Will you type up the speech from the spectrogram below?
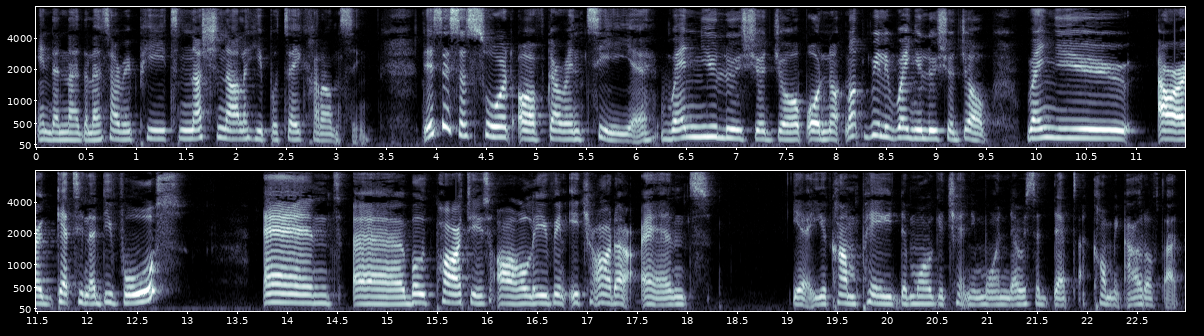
in the Netherlands. I repeat, nationale hypotheekgarantie. This is a sort of guarantee yeah, when you lose your job, or not, not really when you lose your job, when you are getting a divorce and uh, both parties are leaving each other and yeah you can't pay the mortgage anymore and there is a debt coming out of that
